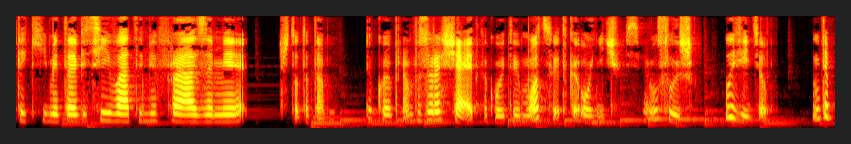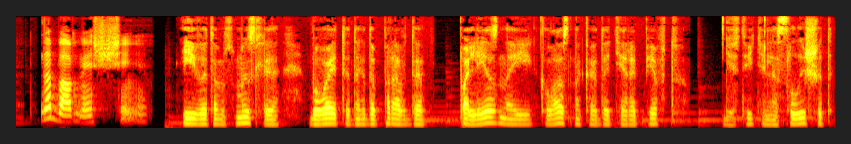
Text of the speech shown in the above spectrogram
какими-то витиеватыми фразами. Что-то там такое прям возвращает какую-то эмоцию. Я такая, о, ничего себе. Услышал. Увидел. Это забавное ощущение. И в этом смысле бывает иногда, правда, полезно и классно, когда терапевт действительно слышит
